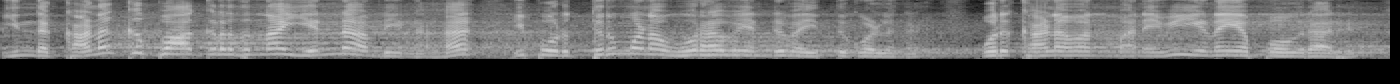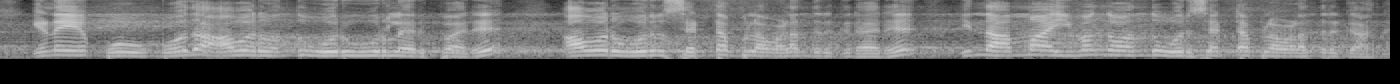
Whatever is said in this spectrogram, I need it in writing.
இந்த கணக்கு பார்க்கறதுனா என்ன அப்படின்னா இப்போ ஒரு திருமண உறவு என்று வைத்துக் கொள்ளுங்கள். ஒரு கணவன் மனைவி இணைய போகிறாரு. இணைய போகும்போது அவர் வந்து ஒரு ஊரில் இருப்பார். அவர் ஒரு செட்டப்பில் வளர்ந்துருக்கிறாரு. இந்த அம்மா இவங்க வந்து ஒரு செட்டப்பில் வளர்ந்துருக்காங்க.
